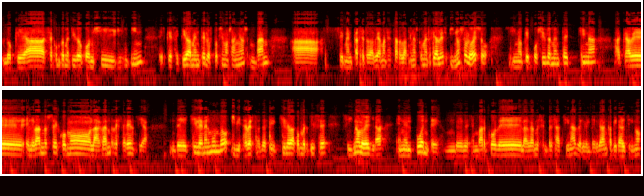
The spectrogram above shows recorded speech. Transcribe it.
lo que se ha comprometido con Xi Jinping es que efectivamente los próximos años van a cimentarse todavía más estas relaciones comerciales y no solo eso, sino que posiblemente China acabe elevándose como la gran referencia de Chile en el mundo y viceversa. Es decir, Chile va a convertirse, si no lo es ya, en el puente de desembarco de las grandes empresas chinas, del, gran capital chino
